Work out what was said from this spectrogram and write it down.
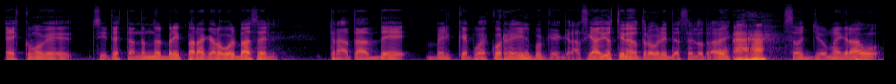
es como que si te están dando el break para que lo vuelvas a hacer, trata de ver que puedes corregir, porque gracias a Dios tiene otro break de hacerlo otra vez. Ajá. So, yo me grabo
